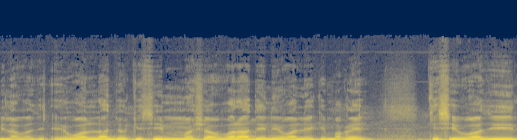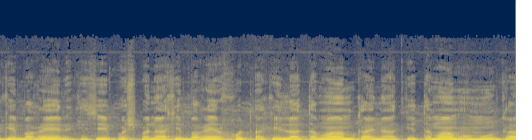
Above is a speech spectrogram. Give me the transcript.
بلا وزیر۔ اے وہ اللہ جو کسی مشورہ دینے والے کے بغیر کسی وزیر کے بغیر، کسی پشپنا کے بغیر خود اکیلا تمام کائنات کے تمام امور کا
